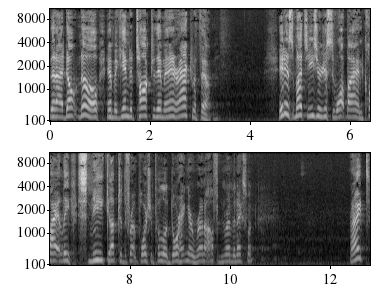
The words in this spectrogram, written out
that I don't know and begin to talk to them and interact with them. It is much easier just to walk by and quietly sneak up to the front porch and put a little door hanger and run off and run the next one. Right?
